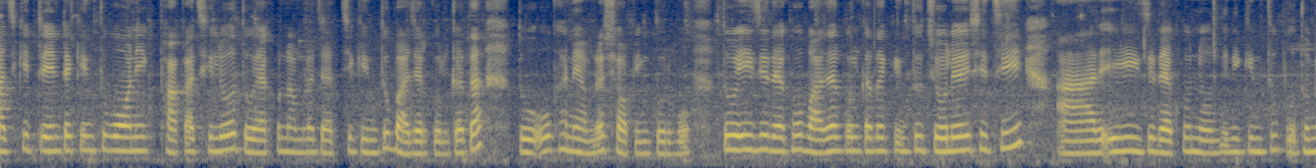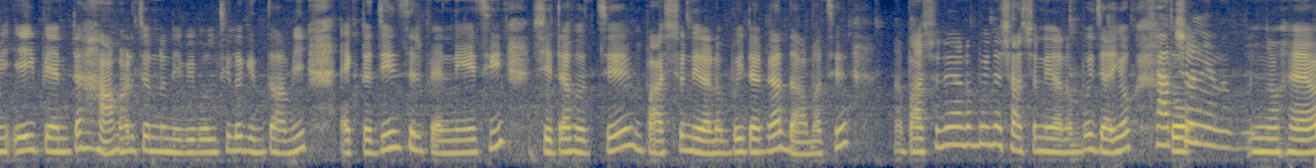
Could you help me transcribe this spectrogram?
আজকে ট্রেনটা কিন্তু অনেক ফাঁকা ছিল, তো এখন আমরা যাচ্ছি কিন্তু বাজার কলকাতা, তো ওখানে আমরা শপিং করব। তো এই যে দেখো, বাজার কলকাতা কিন্তু চলে এসেছি। আর এই যে দেখো, নন্দিনী কিন্তু প্রথমে এই প্যান্টটা আমার জন্য নেবে বলছিল, কিন্তু আমি একটা জিন্সের প্যান্ট নিয়েছি, সেটা হচ্ছে পাঁচশো নিরানব্বই টাকা, দাম আছে পাঁচশো নিরানব্বই না সাতশো নিরানব্বই যাই হোক। তো হ্যাঁ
